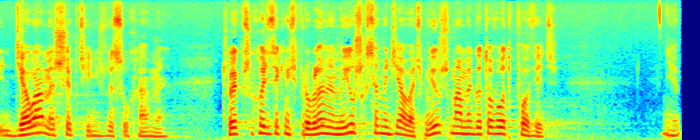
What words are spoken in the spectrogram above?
działamy szybciej niż wysłuchamy. Człowiek przychodzi z jakimś problemem, my już chcemy działać, my już mamy gotową odpowiedź. Nie,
